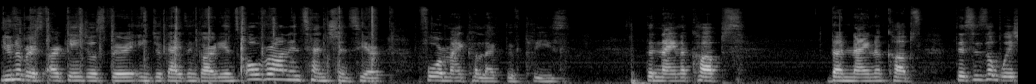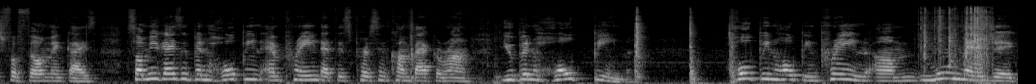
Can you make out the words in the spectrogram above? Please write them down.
Universe, Archangel, Spirit, Angel, Guides, and Guardians. Overall intentions here for my collective, please. The Nine of Cups. The Nine of Cups. This is a wish fulfillment, guys. Some of you guys have been hoping and praying that this person come back around. You've been hoping, hoping, hoping, praying, um, moon magic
